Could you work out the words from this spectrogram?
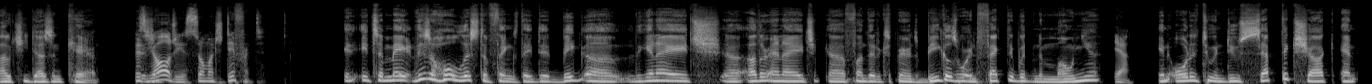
Fauci doesn't care. Physiology is so much different it, it's amazing. There's a whole list of things they did. Big, uh, the NIH, uh, other NIH uh, funded experiments. Beagles were infected with pneumonia. Yeah. In order to induce septic shock and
